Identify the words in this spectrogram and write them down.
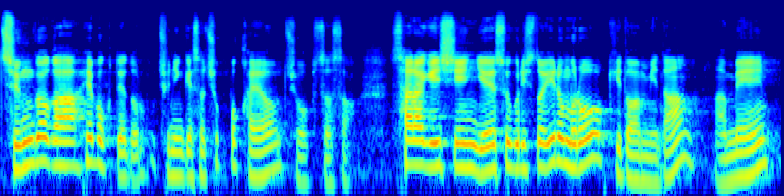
증거가 회복되도록 주님께서 축복하여 주옵소서. 살아계신 예수 그리스도 이름으로 기도합니다. 아멘.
